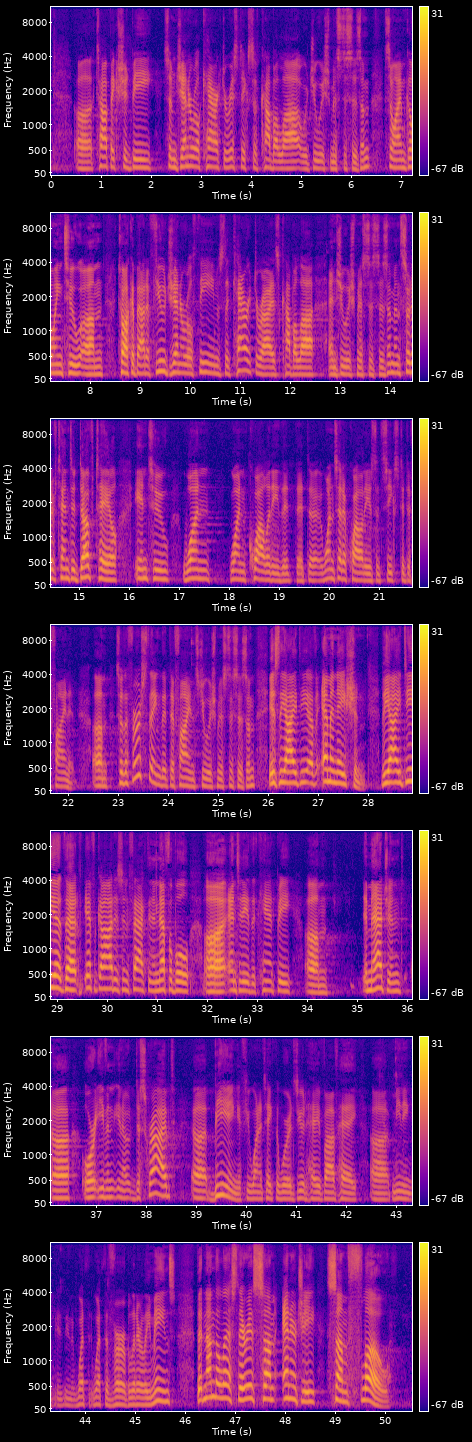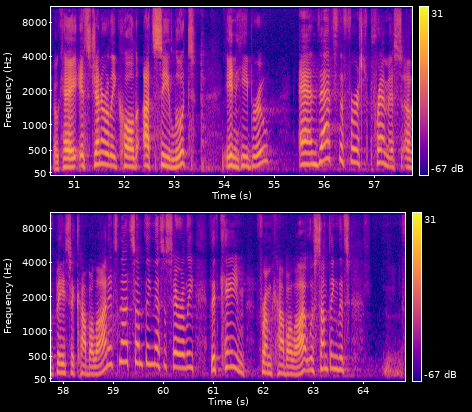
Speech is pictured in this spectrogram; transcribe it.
uh, topic should be some general characteristics of Kabbalah or Jewish mysticism. So I'm going to um, talk about a few general themes that characterize Kabbalah and Jewish mysticism and sort of tend to dovetail into one, one quality that, that uh, one set of qualities that seeks to define it. Um, so, the first thing that defines Jewish mysticism is the idea of emanation. The idea that if God is in fact an ineffable uh, entity that can't be um, imagined uh, or even you know, described, uh, being, if you want to take the words yud hey, vav hey, uh, meaning you know, what, what the verb literally means, that nonetheless there is some energy, some flow Okay, it's generally called Atzilut in Hebrew. And that's the first premise of basic Kabbalah. And it's not something necessarily that came from Kabbalah, it was something that's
